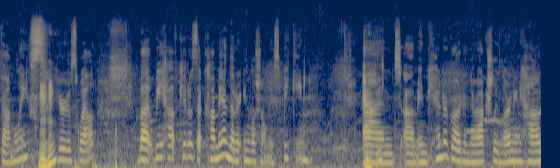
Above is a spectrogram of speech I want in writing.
families Mm-hmm. here as well. But we have kiddos that come in that are English only speaking. Mm-hmm. And um, in kindergarten, they're actually learning how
